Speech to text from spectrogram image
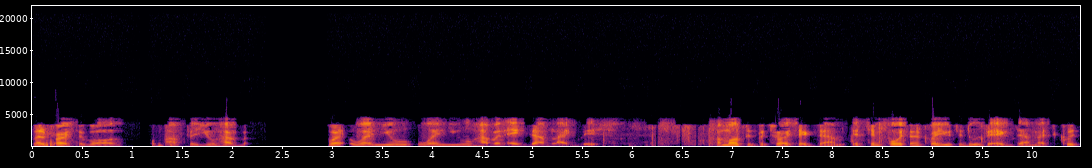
Well, first of all, after you have, when you when you have an exam like this, a multiple choice exam, it's important for you to do the exam as quick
